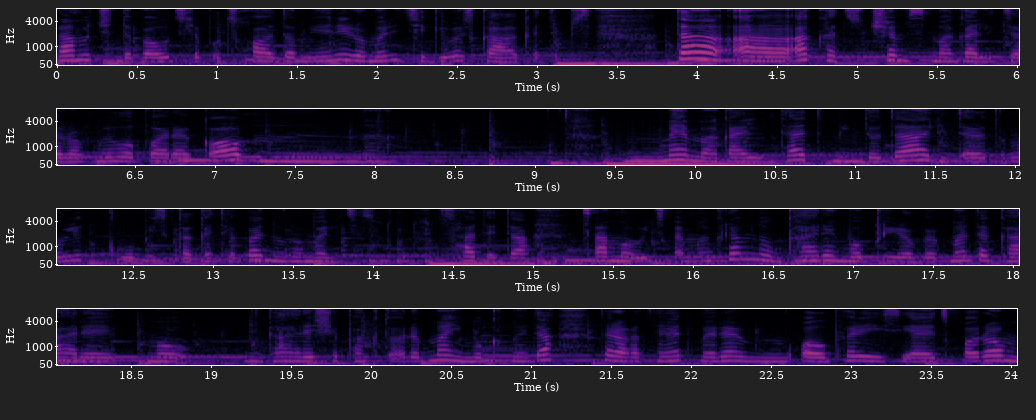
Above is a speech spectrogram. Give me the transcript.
გამოჩნდება აუცილებლად სხვა ადამიანი, რომელიც იგივეს გააკეთებს. და აქაც ჩემს მაგალითზე რომ ვილაპარაკო, მე მაგალითად მინდოდა ლიტერატურული კლუბის გაკეთება, ნუ რომელიც ასე ვთქვათ, ცადე და წამოვიწყე, მაგრამ ნუ გარემო პირობებმა და გარემო გარეშე ფაქტორებმა იმოქმედა და რაღაცნაირად მე ყველაფერი ისე აეწყო რომ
